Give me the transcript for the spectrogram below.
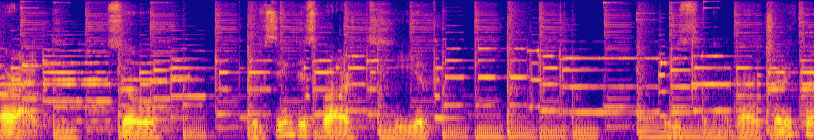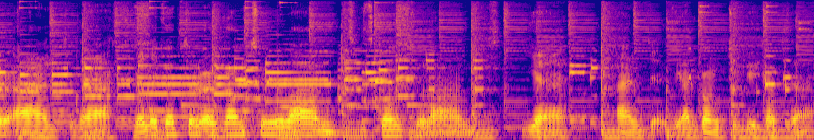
All right. So we've seen this part here. Is uh, the character and the helicopter are going to land. It's going to land. Yeah, and they are going to pick up the,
